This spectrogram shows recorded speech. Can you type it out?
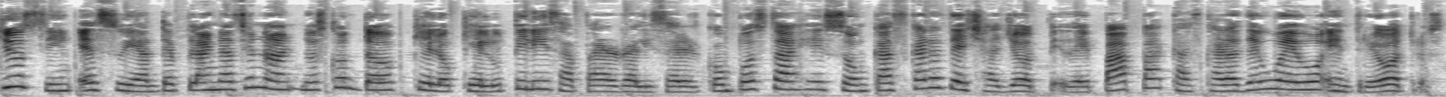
Justin, estudiante Plan Nacional, nos contó que lo que él utiliza para realizar el compostaje son cáscaras de chayote, de papa, cáscaras de huevo, entre otros.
